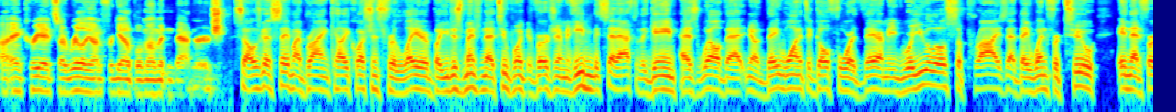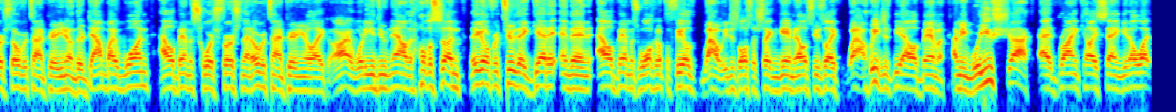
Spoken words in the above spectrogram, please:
uh, and creates a really unforgettable moment in Baton Rouge. So I was going to save my Brian Kelly questions for later, but you just mentioned that two point conversion. I mean, he said after the game as well that you know they wanted to go for it there. I mean, were you a little surprised that they went for two in that first overtime period. You know, they're down by one. Alabama scores first in that overtime period. And you're like, all right, what do you do now? Then all of a sudden they go for two, they get it. And then Alabama's walking up the field. Wow, we just lost our second game. And LSU's like, wow, we just beat Alabama. I mean, were you shocked at Brian Kelly saying, you know what?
